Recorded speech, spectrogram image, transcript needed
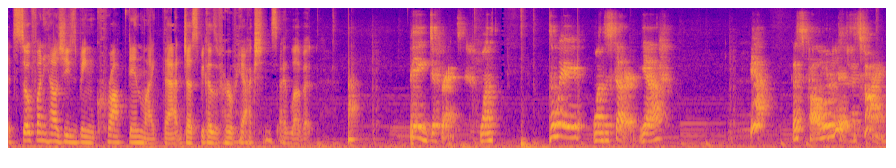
It's so funny how she's being cropped in like that just because of her reactions. I love it. Big difference. One's a wave, one's a stutter. Yeah. Yeah. Let's call it what it is. It's fine.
